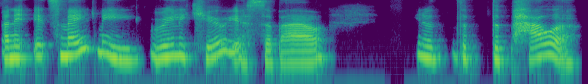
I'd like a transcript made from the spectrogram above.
And it, it's made me really curious about, you know, the, the power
